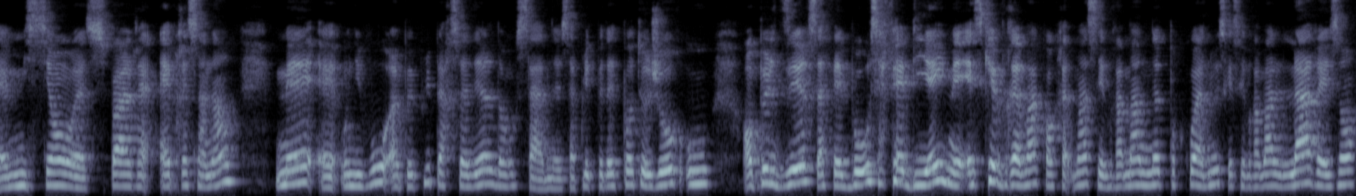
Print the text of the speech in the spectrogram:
euh, missions super impressionnantes, mais au niveau un peu plus personnel, donc ça ne s'applique peut-être pas toujours, ou on peut le dire, ça fait beau, ça fait bien, mais est-ce que vraiment concrètement c'est vraiment notre pourquoi à nous, est-ce que c'est vraiment la raison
